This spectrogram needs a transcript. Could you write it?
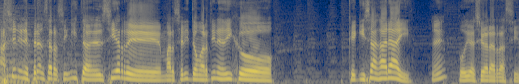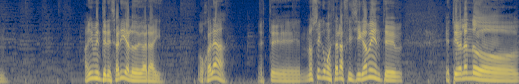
Ayer en Esperanza Racinguista, en el cierre, Marcelito Martínez dijo que quizás Garay ¿eh? podía llegar a Racing. A mí me interesaría lo de Garay. Ojalá. Este, no sé cómo estará físicamente. Estoy hablando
